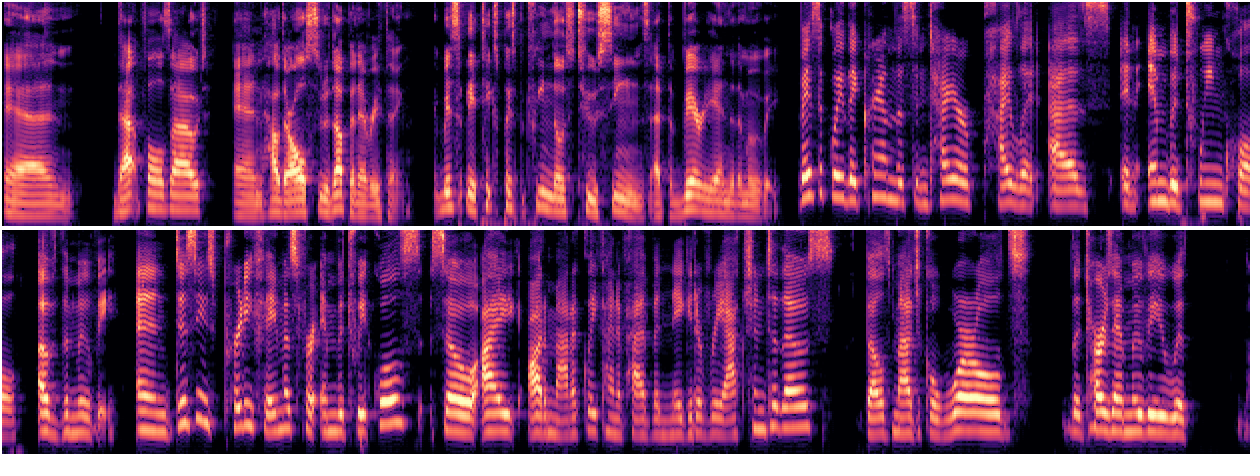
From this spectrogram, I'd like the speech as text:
and that falls out, and how they're all suited up and everything. Basically, it takes place between those two scenes at the very end of the movie. Basically, they cram this entire pilot as an in-betweenquel of the movie. And Disney's pretty famous for in-betweenquels, so I automatically kind of have a negative reaction to those. Belle's Magical World, the Tarzan movie with I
